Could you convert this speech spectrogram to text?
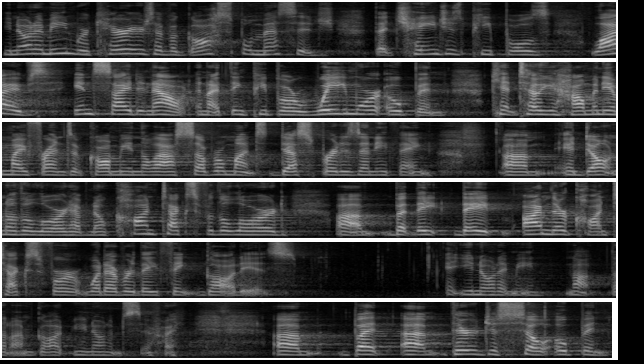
You know what I mean? We're carriers of a gospel message that changes people's lives inside and out. And I think people are way more open. Can't tell you how many of my friends have called me in the last several months, desperate as anything um, and don't know the Lord, have no context for the Lord, um, but they, they, I'm their context for whatever they think God is. You know what I mean? Not that I'm God, you know what I'm saying, right? Um, but um, they're just so open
